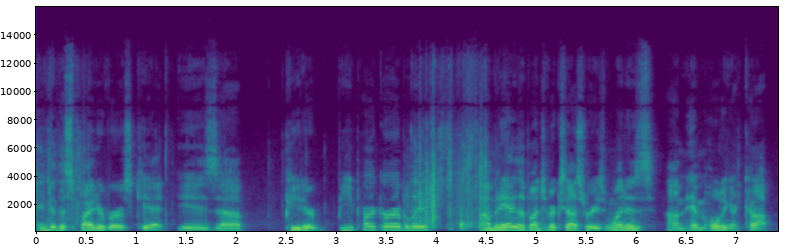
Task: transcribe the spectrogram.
Into the Spider-Verse kit is uh, Peter B. Parker, I believe. Um, and he has a bunch of accessories. One is um, him holding a cup.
